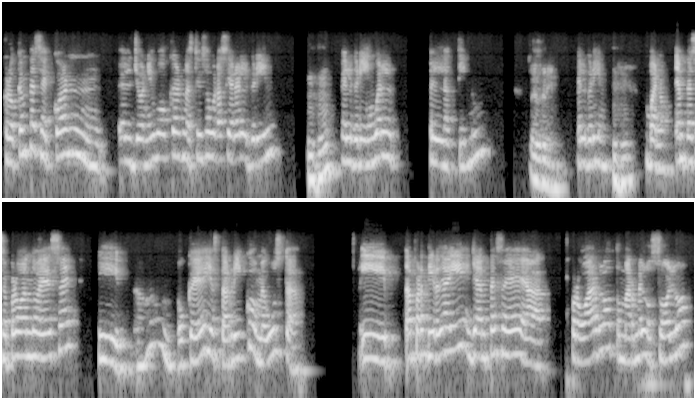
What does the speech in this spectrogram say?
Creo que empecé con el Johnny Walker, no estoy segura si era el green, el green o el, el latino. El green. El green. Bueno, empecé probando ese y, ah, ok, está rico, me gusta. Y a partir de ahí ya empecé a probarlo, tomármelo solo.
